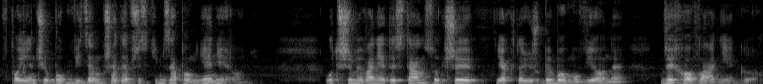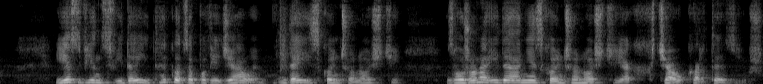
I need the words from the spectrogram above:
W pojęciu Bóg widzę przede wszystkim zapomnienie o nim, utrzymywanie dystansu, czy, jak to już było mówione, wychowanie go. Jest więc w idei tego, co powiedziałem, idei skończoności, złożona idea nieskończoności, jak chciał Kartezjusz,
